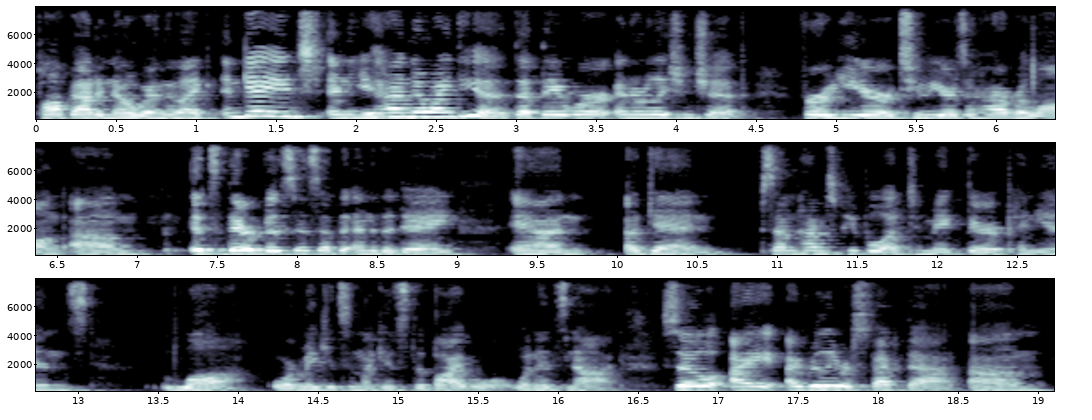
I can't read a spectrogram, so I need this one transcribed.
pop out of nowhere and they're like engaged, and you had no idea that they were in a relationship for a year or two years or however long. Um, it's their business at the end of the day. And again, sometimes people like to make their opinions law or make it seem like it's the Bible when it's not. So I, I really respect that. Um,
